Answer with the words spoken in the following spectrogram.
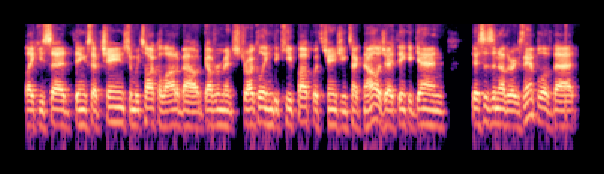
Like you said things have changed and we talk a lot about government struggling to keep up with changing technology. I think again this is another example of that.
